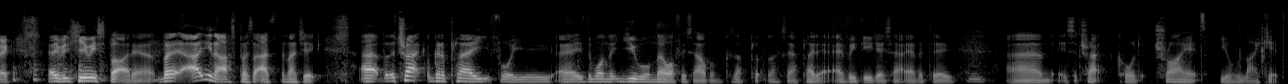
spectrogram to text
Even Huey spotted it. But uh, you know, I suppose that adds to the magic. Uh, but the track I'm going to play for you uh, is the one that you will know off this album because, pl- like I say, I played it at every DJ set I ever do. Um, it's a track called "Try It, You'll Like It."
